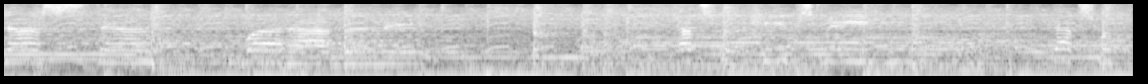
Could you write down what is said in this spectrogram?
just in what I believe. That's what keeps me. That's what.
